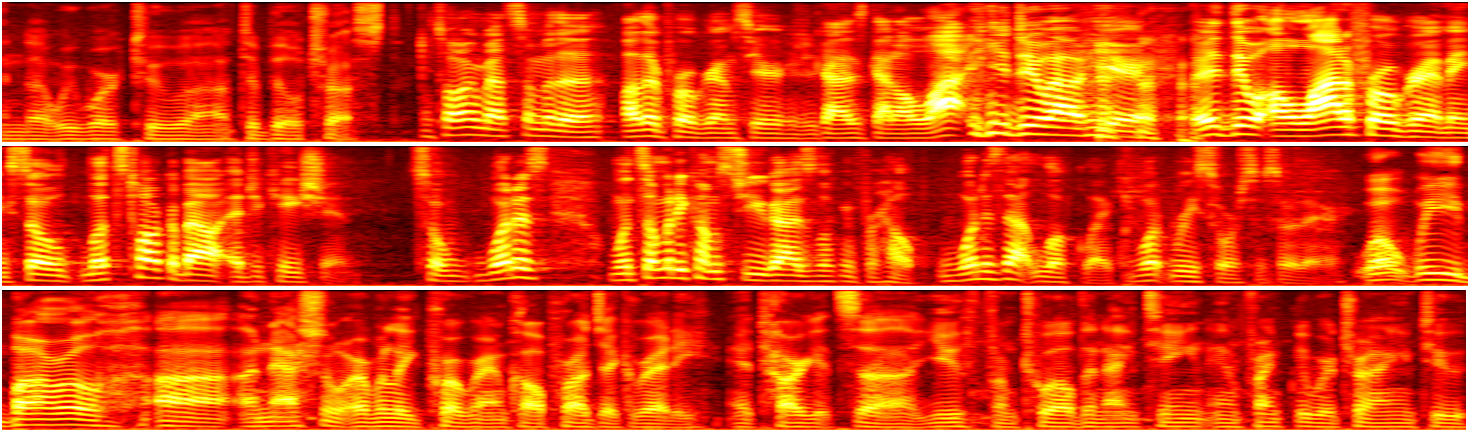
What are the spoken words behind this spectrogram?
and uh, we work to to build trust. We're talking about some of the other programs here because you guys got a lot you do out here. they do a lot of programming. So let's talk about education. So what is, when somebody comes to you guys looking for help, what does that look like? What resources are there? Well, we borrow uh, a National Urban League program called Project Ready. It targets uh, youth from 12 to 19, and frankly, we're trying to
